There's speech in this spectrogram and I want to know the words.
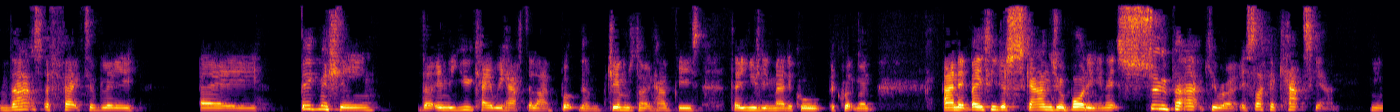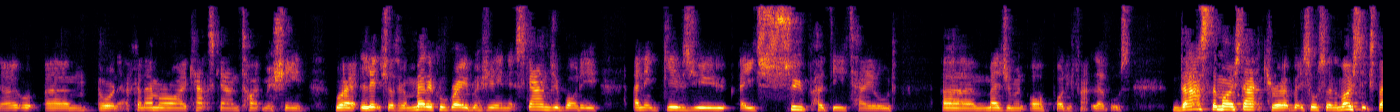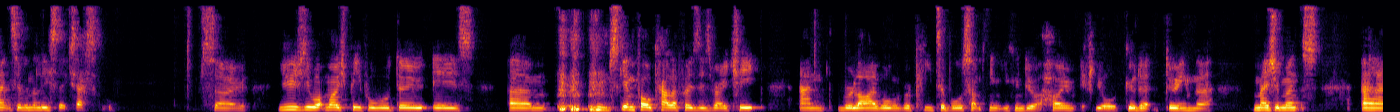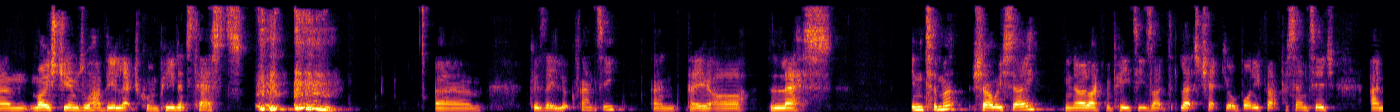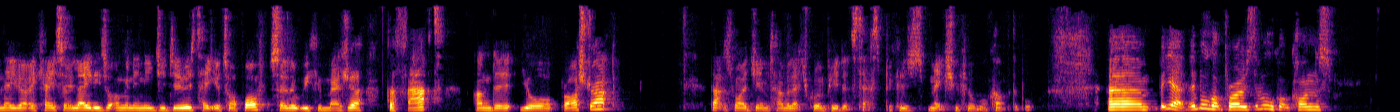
That's effectively a big machine that in the UK we have to like book them. Gyms don't have these. They're usually medical equipment. And it basically just scans your body and it's super accurate. It's like a CAT scan you know, um, or like an MRI CAT scan type machine, where it literally like a medical grade machine, it scans your body and it gives you a super detailed um, measurement of body fat levels. That's the most accurate, but it's also the most expensive and the least accessible. So usually, what most people will do is um, skin fold calipers is very cheap and reliable, repeatable, something you can do at home if you're good at doing the measurements. Um, most gyms will have the electrical impedance tests because um, they look fancy and they are less intimate, shall we say. You know, like the PT's like, let's check your body fat percentage. And they go, okay, so ladies, what I'm going to need you to do is take your top off so that we can measure the fat under your bra strap. That's why gyms have electrical impedance tests because it makes you feel more comfortable. Um, but yeah, they've all got pros, they've all got cons.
